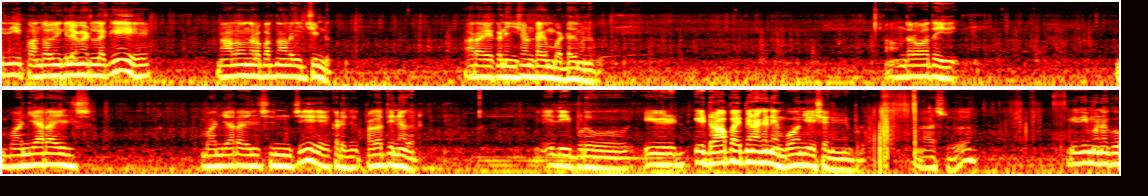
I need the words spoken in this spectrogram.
ఇది పంతొమ్మిది కిలోమీటర్లకి నాలుగు వందల పద్నాలుగు ఇచ్చిండు. అరవై ఒక్క నిమిషం టైం పడ్డది మనకు. దాని తర్వాత ఇది బంజారా హిల్స్. బంజారా హిల్స్ నుంచి ఇక్కడికి ప్రగతి నగర్. ఇది ఇప్పుడు ఈ ఈ డ్రాప్ అయిపోయినాక నేను ఫోన్ చేశాను నేను ఇప్పుడు లాస్ట్ ఇది మనకు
